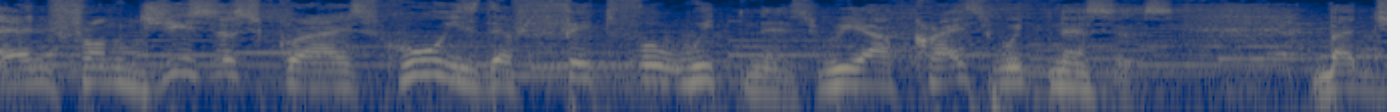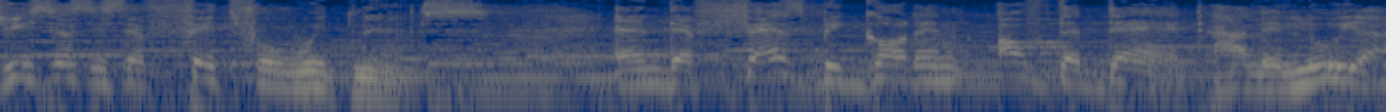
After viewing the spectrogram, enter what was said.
And from Jesus Christ, who is the faithful witness. We are Christ's witnesses, but Jesus is a faithful witness. And the first begotten of the dead. Hallelujah.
